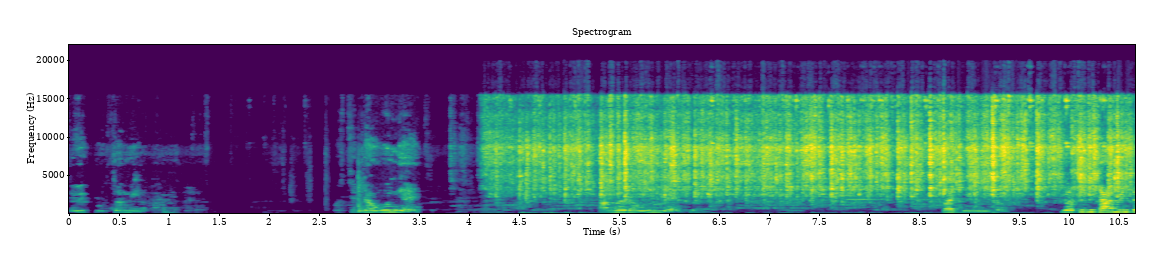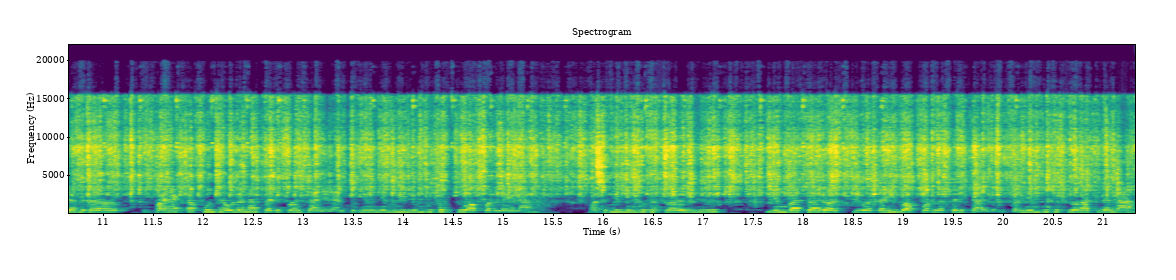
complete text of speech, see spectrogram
तवी पुरतं मीठ. व्यवस्थित ढवून घ्यायचं. चांगलं ढवून घ्यायचं. पाच मिनिटं. किंवा तुम्ही दहा मिनिटं असं पाण्यात टाकून ठेवलं ना तरी पण चालेल. आणि तुम्ही लिंबू लिंबू वापरलं वापरलंय ना मग तुम्ही लिंबू सत्तू लिंबाचा रस किंवा दही वापरलं तरी चालेल. पण लिंबू सत्व घातलं ना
